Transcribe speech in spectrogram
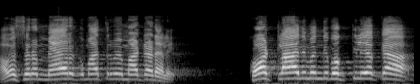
అవసరం మేరకు మాత్రమే మాట్లాడాలి. కోట్లాది మంది భక్తుల యొక్క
